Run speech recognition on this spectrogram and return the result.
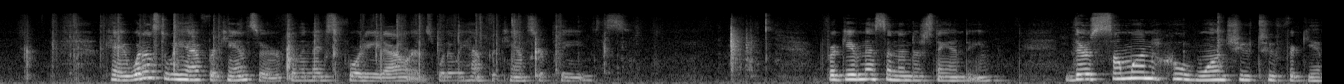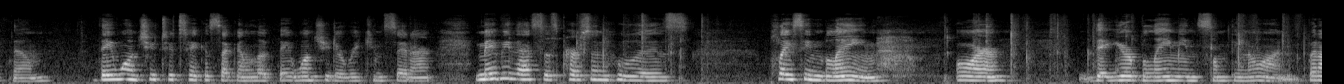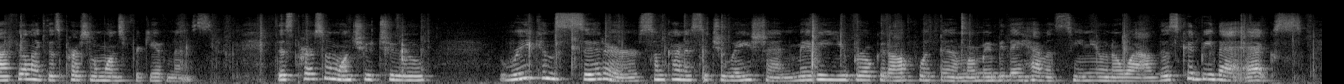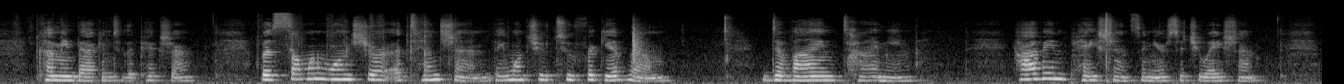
Okay, what else do we have for Cancer for the next 48 hours? What do we have for Cancer, please? Forgiveness and understanding. There's someone who wants you to forgive them. They want you to take a second look. They want you to reconsider. Maybe that's this person who is placing blame or that you're blaming something on. But I feel like this person wants forgiveness. This person wants you to reconsider some kind of situation. Maybe you broke it off with them or maybe they haven't seen you in a while. This could be that ex coming back into the picture. But someone wants your attention. They want you to forgive them. Divine timing. Having patience in your situation.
